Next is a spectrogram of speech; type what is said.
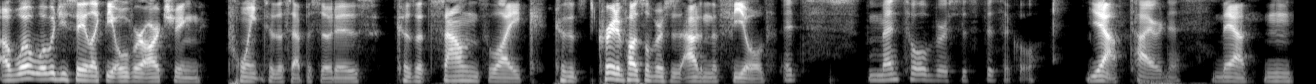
Uh, what what would you say like the overarching point to this episode is? Because it sounds like because it's creative hustle versus out in the field. It's mental versus physical Yeah, tiredness. yeah, mm,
